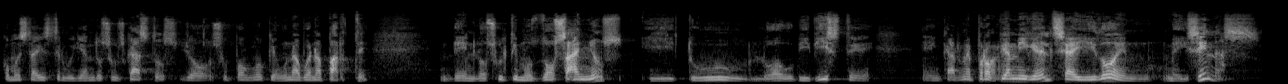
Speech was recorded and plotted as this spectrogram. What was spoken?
¿Cómo está distribuyendo sus gastos? Yo supongo que una buena parte de en los últimos dos años, y tú lo viviste en carne propia, Miguel, se ha ido en medicinas.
